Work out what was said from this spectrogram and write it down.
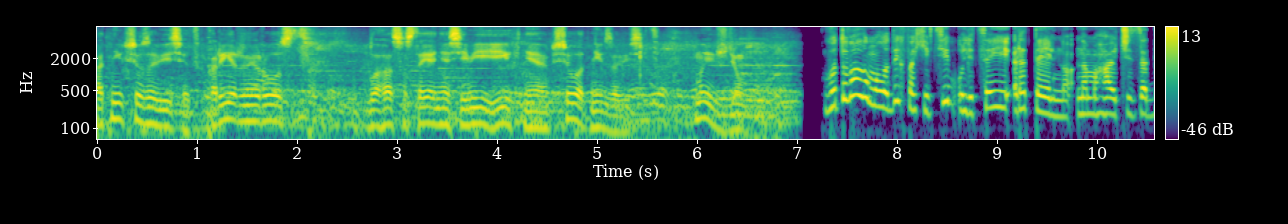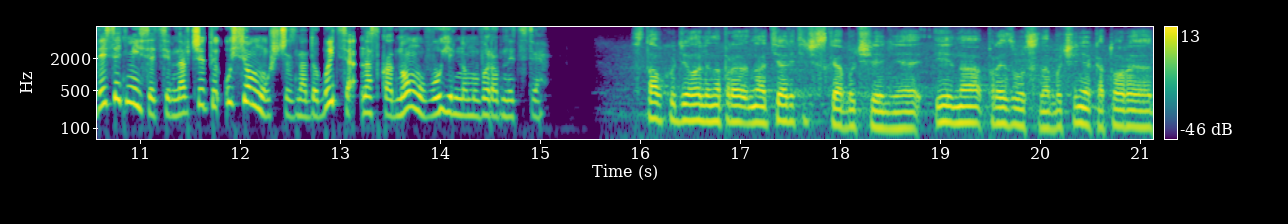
от них все зависит. Карьерный рост, благосостояние семьи, их, все от них зависит. Мы их ждем. Готували молодих фахівців у ліцеї ретельно, намагаючись за 10 місяців навчити усьому, що знадобиться на складному вугільному виробництві. Ставку делали на, на теоретическое обучение и на производственное обучение, которое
